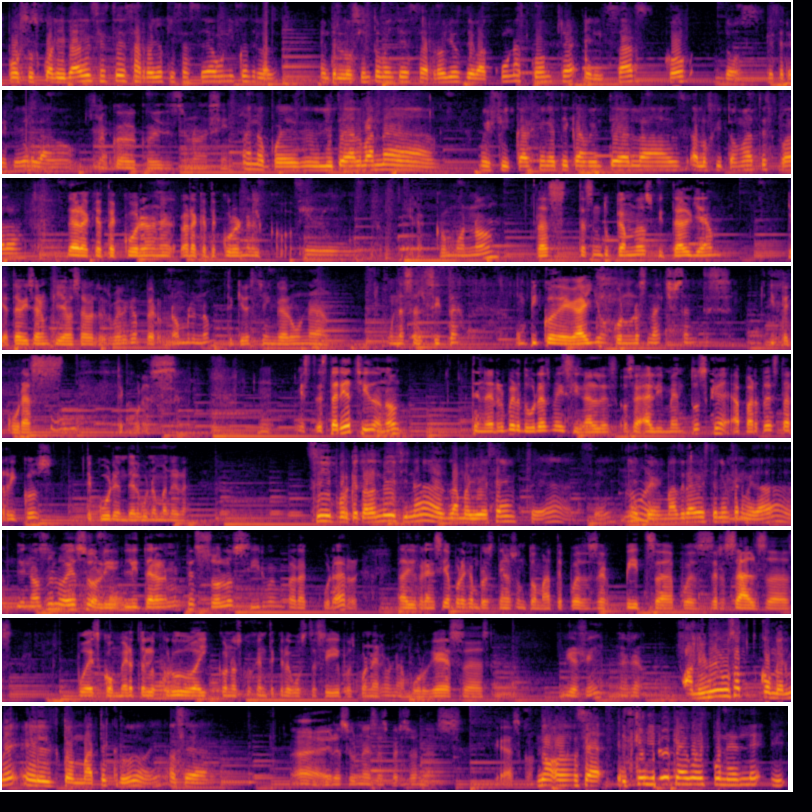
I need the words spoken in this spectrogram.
Por sus cualidades, este desarrollo quizás sea único entre, las, entre los 120 desarrollos de vacunas contra el SARS-CoV-2, que se refiere a la OMS. No así. Bueno, pues literal van a modificar genéticamente a, las, a los jitomates para Para que te curen, el- para que te curen el COVID. Mira, ¿cómo no? Estás, estás en tu cama de hospital ya. Ya te avisaron que ya vas a valer verga, pero no, hombre, no. Te quieres chingar una, una salsita, un pico de gallo con unos nachos antes y te curas. Te curas. Mm, est- Estaría chido, ¿no? Tener verduras medicinales, o sea, alimentos que, aparte de estar ricos, te curen de alguna manera. Sí, porque todas las medicinas, la mayoría están feas, ¿eh? No, Entre eh. más grave esté la enfermedad. Y no solo eso, li- Sí. literalmente solo sirven para curar. La diferencia, por ejemplo, si tienes un tomate, puedes hacer pizza, puedes hacer salsas, puedes comértelo crudo. Ahí conozco gente que le gusta así, pues ponerlo en hamburguesas y así. o sea, A mí me gusta comerme el tomate crudo, ¿eh? O sea, ah, eres una de esas personas. Qué asco. no, o sea, es que yo lo que hago es ponerle li-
